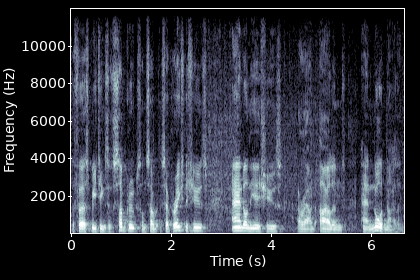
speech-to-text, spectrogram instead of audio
the first meetings of subgroups on sub separation issues, and on the issues around Ireland and Northern Ireland.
